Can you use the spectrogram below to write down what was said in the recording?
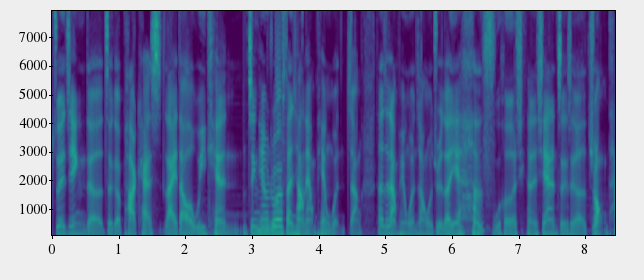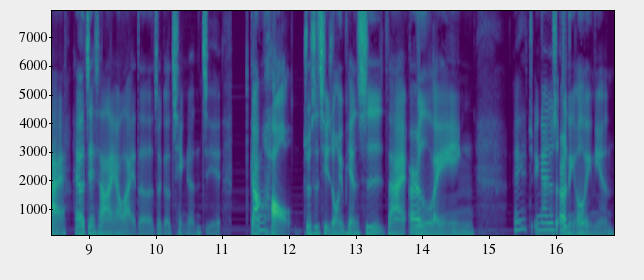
最近的这个 podcast 来到了 weekend，今天就会分享两篇文章。那这两篇文章我觉得也很符合可能现在这个状态，还有接下来要来的这个情人节。刚好就是其中一篇是在二零，哎，应该就是二零二零年。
